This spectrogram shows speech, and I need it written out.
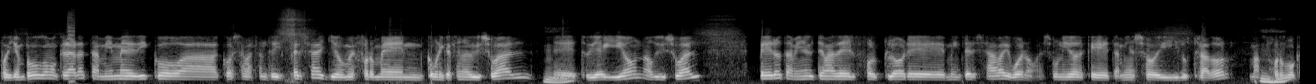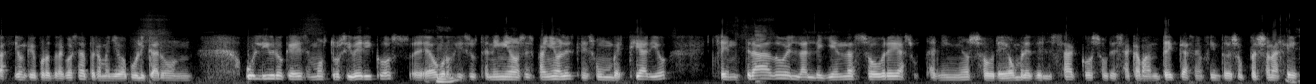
Pues yo un poco como Clara también me dedico a cosas bastante dispersas. Yo me formé en comunicación audiovisual, eh, estudié guion audiovisual, pero también el tema del folclore me interesaba y bueno, es unido a que también soy ilustrador, más por vocación que por otra cosa, pero me llevó a publicar un, un libro que es Monstruos Ibéricos, eh, Ogros y Susteniños Españoles, que es un bestiario centrado en las leyendas sobre asustaniños, sobre hombres del saco, sobre sacamantecas, en fin, todos esos personajes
